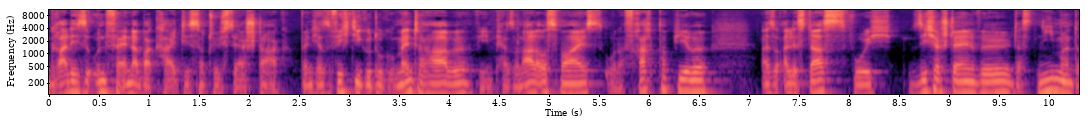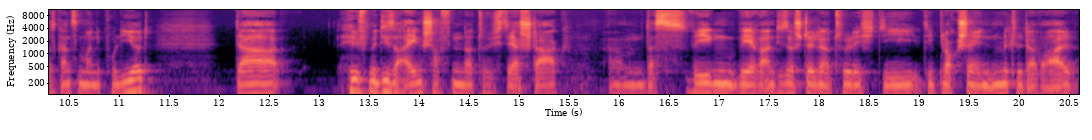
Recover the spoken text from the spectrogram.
gerade diese Unveränderbarkeit, die ist natürlich sehr stark. Wenn ich also wichtige Dokumente habe, wie einen Personalausweis oder Frachtpapiere, also alles das, wo ich sicherstellen will, dass niemand das Ganze manipuliert, da hilft mir diese Eigenschaften natürlich sehr stark. Ähm, deswegen wäre an dieser Stelle natürlich die, die Blockchain ein Mittel der Wahl,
